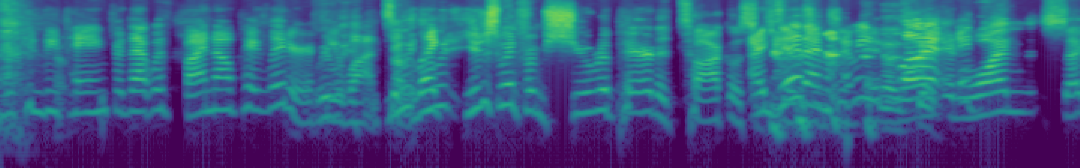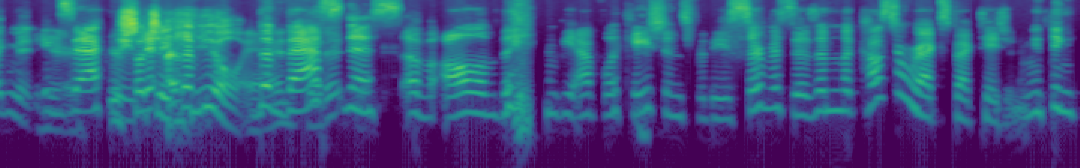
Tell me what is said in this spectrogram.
you can be paying for that with buy now pay later if we, you want to. you, like you just went from shoe repair to taco i did. I'm, i mean in, what, in one segment here. exactly. You're such the, a heel the, the vastness of all of the the applications for these services and the customer expectation. I mean think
